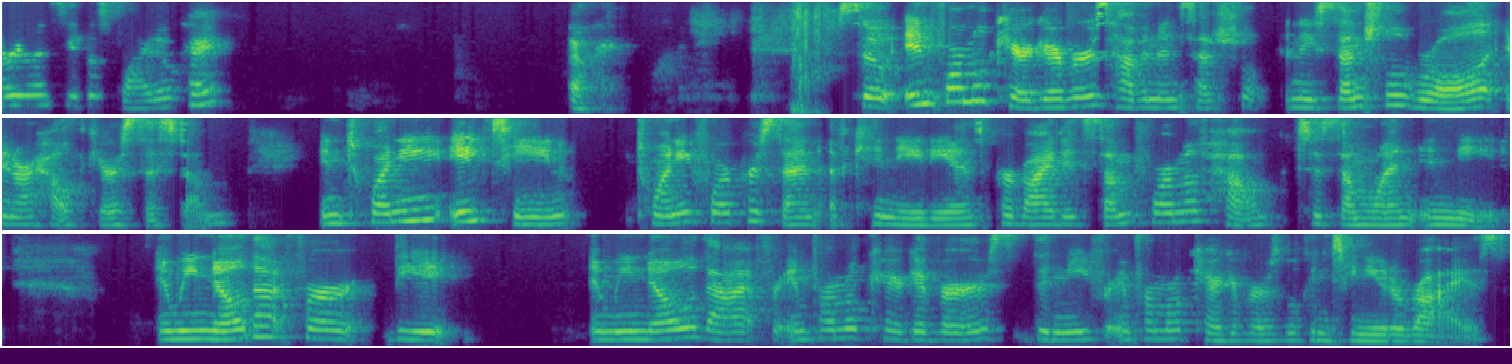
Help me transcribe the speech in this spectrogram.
Everyone see the slide okay? Okay. So informal caregivers have an essential, an essential role in our healthcare system. In 2018, 24% of Canadians provided some form of help to someone in need. And we know that for the and we know that for informal caregivers, the need for informal caregivers will continue to rise.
